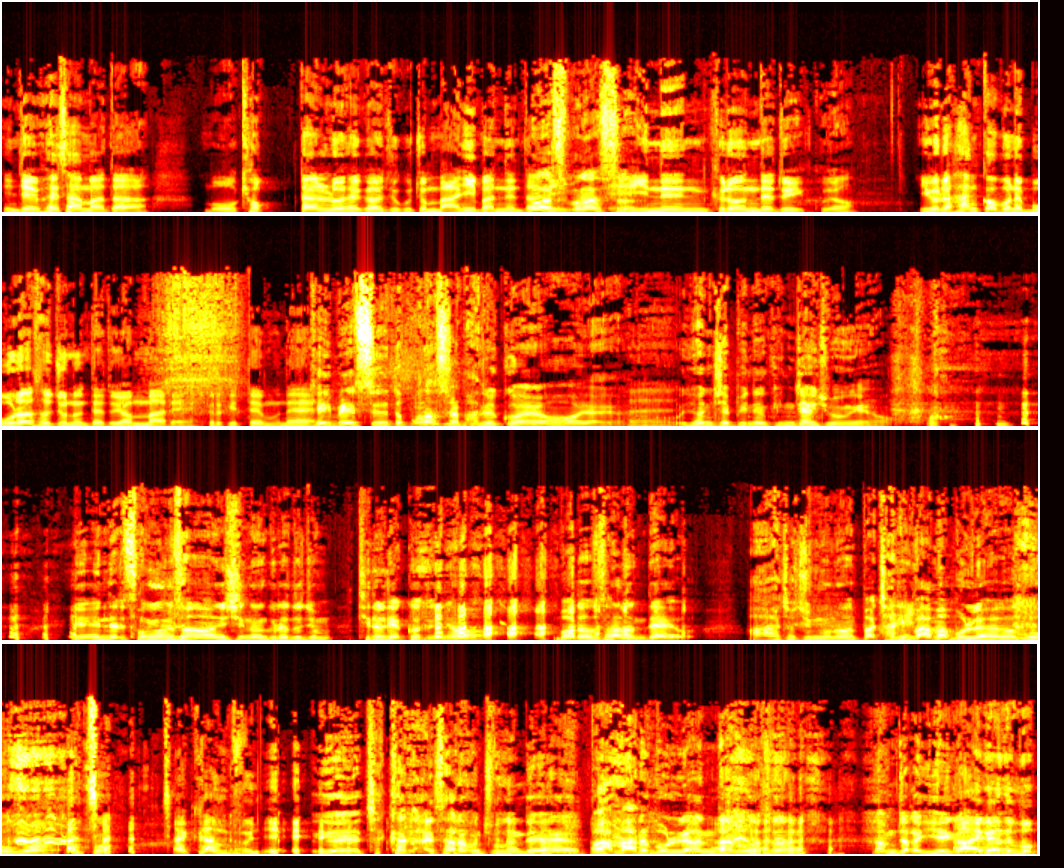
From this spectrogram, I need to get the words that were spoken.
이제 회사마다 뭐 격달로 해가지고 좀 많이 받는 달이 보너스, 보너스. 예, 있는 그런 데도 있고요. 이거를 한꺼번에 몰아서 주는 데도 연말에 그렇기 때문에 KBS도 보너스를 받을 거예요. 예, 예. 네. 현재 비는 굉장히 조용해요. 예, 옛날에 송윤선 씨는 그래도 좀 티를 냈거든요. 멀어서 사는데 아 저 친구는 빠- 자기 빠마 몰래 하고 오고 착한 분이. 예 착한 아니, 사람은 좋은데 빠마를 몰래 한다는 것은 남자가 이해가 아, 안 가요. 그래도 뭐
